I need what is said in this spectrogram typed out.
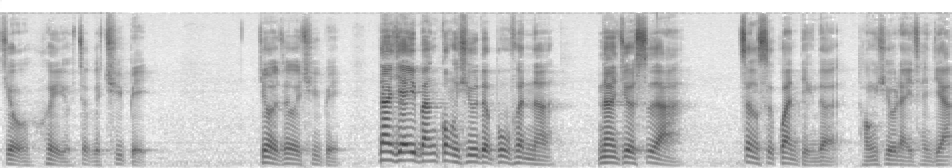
就会有这个区别，就有这个区别。大家一般共修的部分呢？那就是啊，正式灌顶的同修来参加，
